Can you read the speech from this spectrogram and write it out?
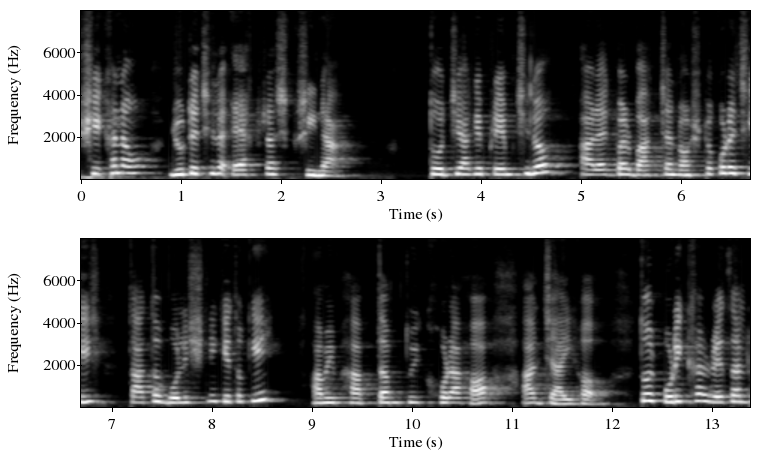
সেখানেও জুটেছিল একরাশ ঘৃণা। তোর যে আগে প্রেম ছিল আর একবার বাচ্চা নষ্ট করেছিস, তা তো বলিসনি কেতকি আমি ভাবতাম, তুই খোড়া হ, আর যাই হ। তোর পরীক্ষার রেজাল্ট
